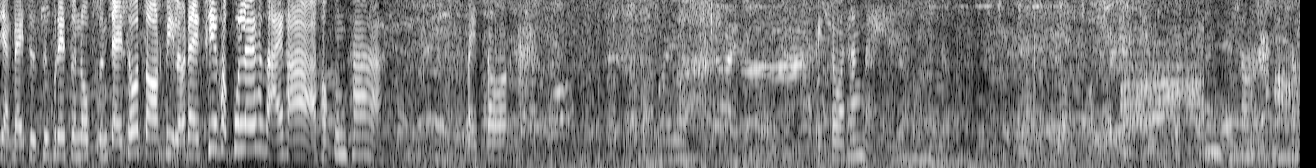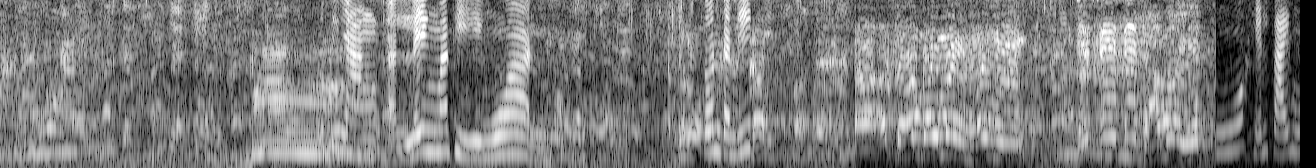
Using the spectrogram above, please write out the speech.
อยากได้ซื้อๆผู้ใดสนอกสนใจโทรตอนพี่เราได้พี่ขอบคุณเลยทั้งหลายค่ะ ขอบคุณค่ะ ไปต่อค่ะ ไปต่อทางไหนต่อค่ะต่อ อะเร่งมาทีง่วนต้นกันดิครับอ่าอักษรใบไม้หอยหีบเจ็ดสี่สี่สามร้อยเอ็ดหูเห็นสายหู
